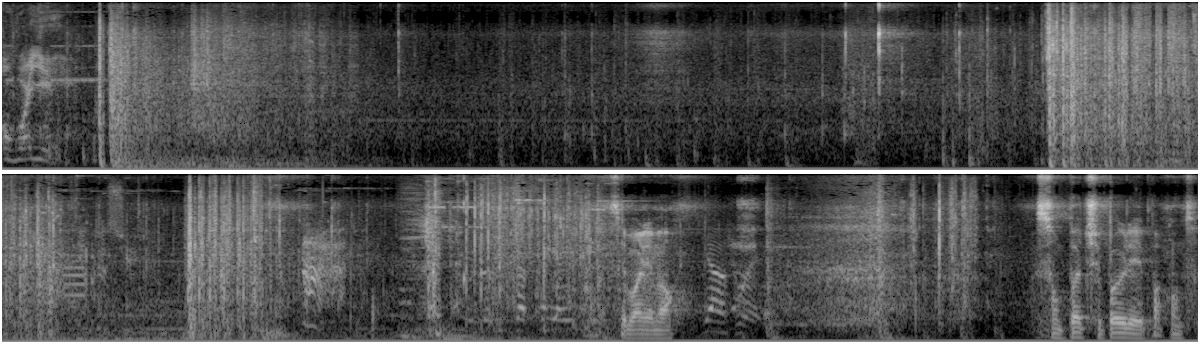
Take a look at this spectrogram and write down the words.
envoyée. C'est bon, il est mort. Son pote, je sais pas où il est par contre.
